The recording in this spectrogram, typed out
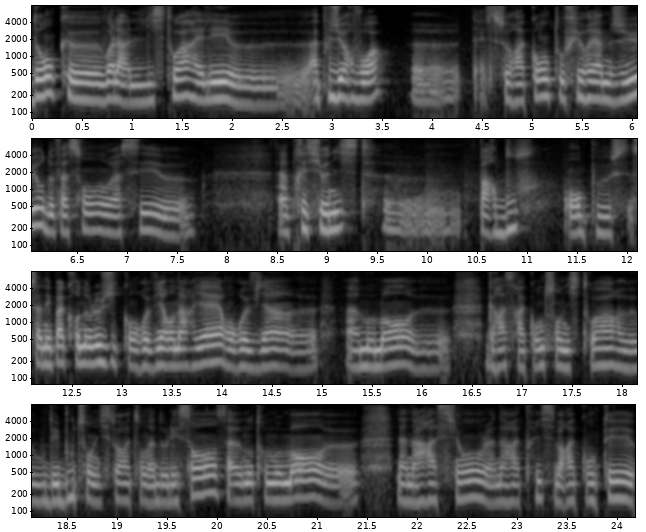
donc voilà, l'histoire, elle est à plusieurs voix. elle se raconte au fur et à mesure de façon assez impressionniste, par bout ça n'est pas chronologique, on revient en arrière, on revient euh, à un moment, euh, raconte son histoire euh, ou des bouts de son histoire et de son adolescence, à un autre moment, la narration, la narratrice va raconter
